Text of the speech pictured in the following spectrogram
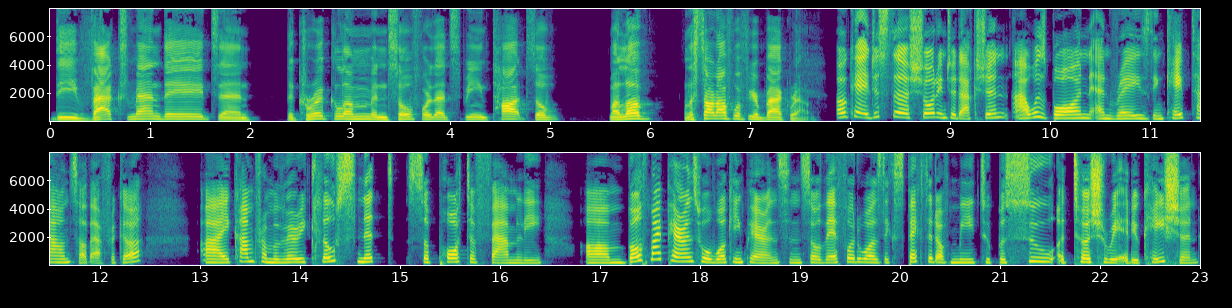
the vax mandates and the curriculum and so forth that's being taught. So, my love, let's start off with your background. Okay, just a short introduction. I was born and raised in Cape Town, South Africa. I come from a very close knit, supportive family um, both my parents were working parents, and so therefore it was expected of me to pursue a tertiary education,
